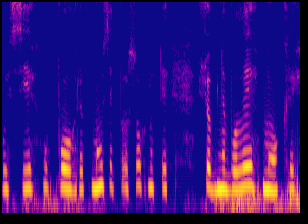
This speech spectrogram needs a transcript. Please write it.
усі у погреб. Мусять просохнути, щоб не були мокрі.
